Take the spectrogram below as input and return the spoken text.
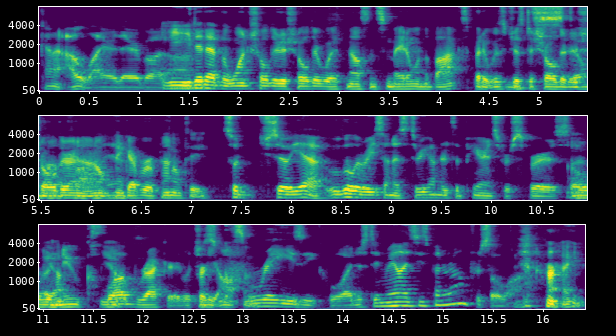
kind of outlier there, but He um, did have the one shoulder to shoulder with Nelson Semedo in the box, but it was just a shoulder to Still not a shoulder, and I don't yeah. think ever a penalty. So so yeah, Hugo Lloris on his 300th appearance for Spurs, so Oh, a yeah. new club record, which Pretty is awesome. crazy cool. I just didn't realize he's been around for so long. right?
